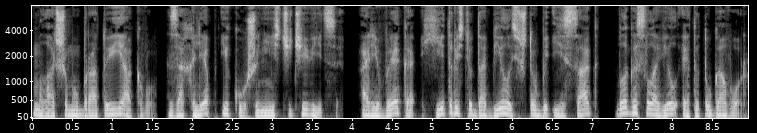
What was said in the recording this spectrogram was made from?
младшему брату Якову за хлеб и кушанье из чечевицы. А Ревека хитростью добилась, чтобы Исаак благословил этот уговор.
